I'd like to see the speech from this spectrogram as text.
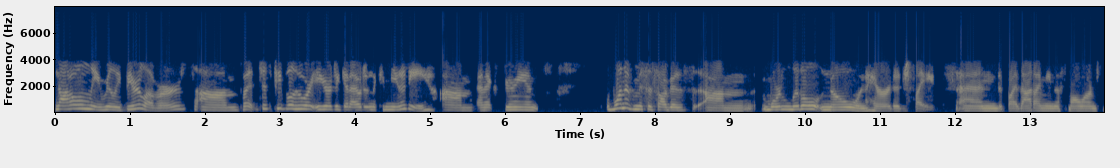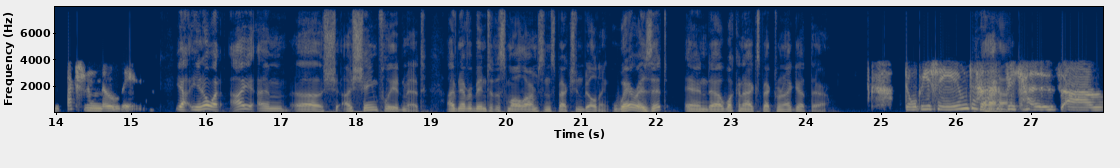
not only really beer lovers, um, but just people who are eager to get out in the community um, and experience one of Mississauga's um, more little known heritage sites. And by that, I mean the Small Arms Inspection Building. Yeah, you know what? I am uh, sh- I shamefully admit I've never been to the Small Arms Inspection Building. Where is it, and uh, what can I expect when I get there? don't be ashamed because um,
